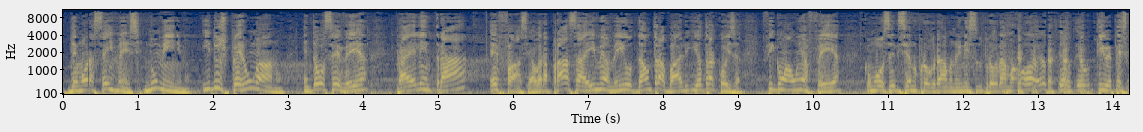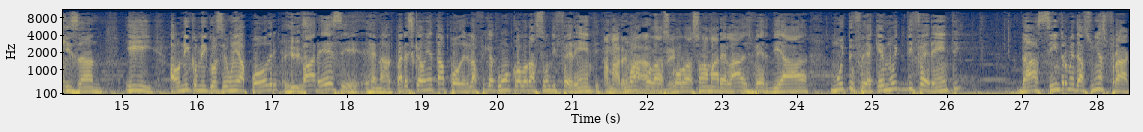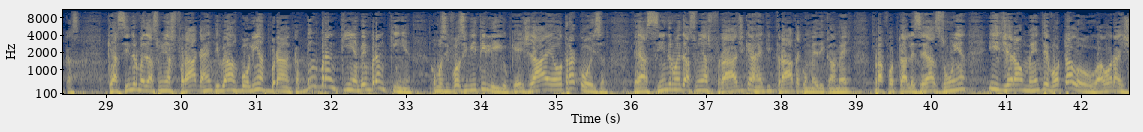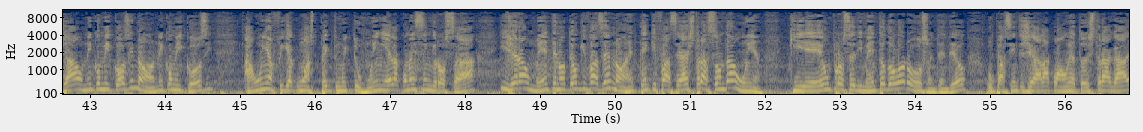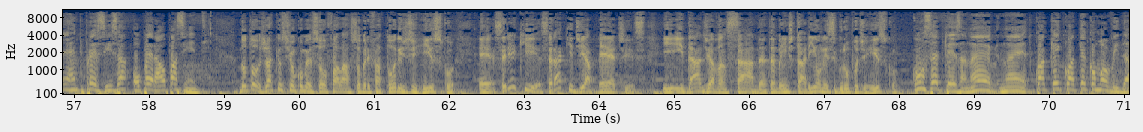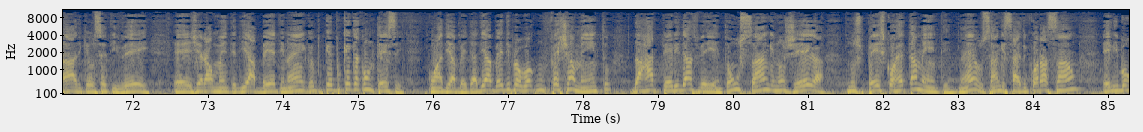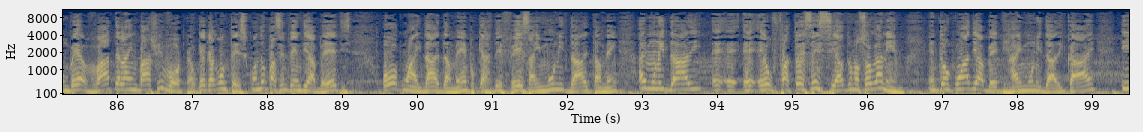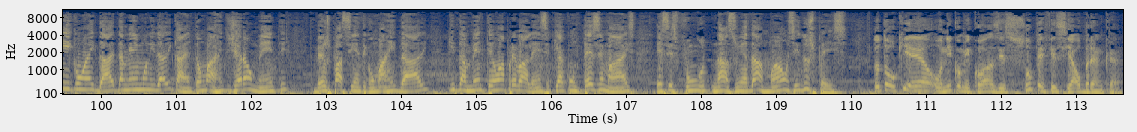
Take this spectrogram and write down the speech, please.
demora seis meses, no mínimo. E dos pés, um ano. Então, você veja, para ele entrar é fácil. Agora, para sair, meu amigo, dá um trabalho. E outra coisa, fica uma unha feia como você disse no programa, no início do programa, oh, eu, eu, eu tive pesquisando e a unicomicose é unha podre. Isso. Parece, Renato, parece que a unha está podre. Ela fica com uma coloração diferente. Amarelada, uma né? coloração amarelada, esverdeada, muito feia, que é muito diferente da síndrome das unhas fracas que é a síndrome das unhas fracas, a gente vê umas bolinhas brancas, bem branquinha, bem branquinha, como se fosse vitiligo, que já é outra coisa. É a síndrome das unhas frágeis que a gente trata com medicamento para fortalecer as unhas e geralmente volta logo. Agora já o nicomicose não, a nicomicose a unha fica com um aspecto muito ruim e ela começa a engrossar e geralmente não tem o que fazer não, a gente tem que fazer a extração da unha, que é um procedimento doloroso, entendeu? O paciente chega lá com a unha toda estragada e a gente precisa operar o paciente. Doutor, já que o senhor começou a falar sobre fatores de risco, é, seria que, será que diabetes e idade avançada também estariam nesse grupo de risco? Com certeza, né? né? Qualquer, qualquer comorbidade que você tiver, é, geralmente diabetes, né? Porque, porque que acontece? Com a diabetes. A diabetes provoca um fechamento da artéria e das veias. Então o sangue não chega nos pés corretamente, né? O sangue sai do coração, ele bombeia, vata lá embaixo e volta. O que é que acontece? Quando o paciente tem diabetes, ou com a idade também, porque as defesas, a imunidade também, a imunidade é, é, é, é o fator essencial do nosso organismo. Então, com a diabetes, a imunidade cai e com a idade também a imunidade cai. Então, a gente geralmente vê os pacientes com mais idade que também tem uma prevalência que acontece mais esses fungos nas unhas das mãos e dos pés. Doutor, o que é onicomicose superficial branca?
